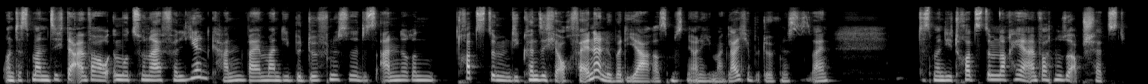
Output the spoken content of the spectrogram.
Und dass man sich da einfach auch emotional verlieren kann, weil man die Bedürfnisse des anderen trotzdem, die können sich ja auch verändern über die Jahre, es müssen ja auch nicht immer gleiche Bedürfnisse sein, dass man die trotzdem nachher einfach nur so abschätzt.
